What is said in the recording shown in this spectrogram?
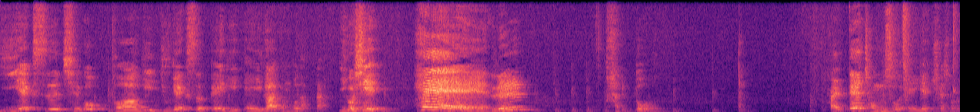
2x 제곱 더하기 6x 빼기 a가 0보다 작다. 이것이 해를 갖도록 할 때 정수 a의 최소를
